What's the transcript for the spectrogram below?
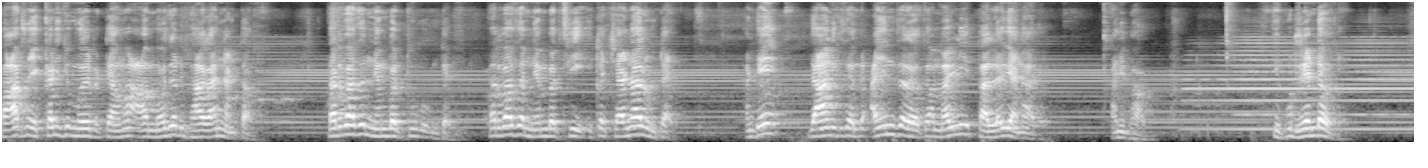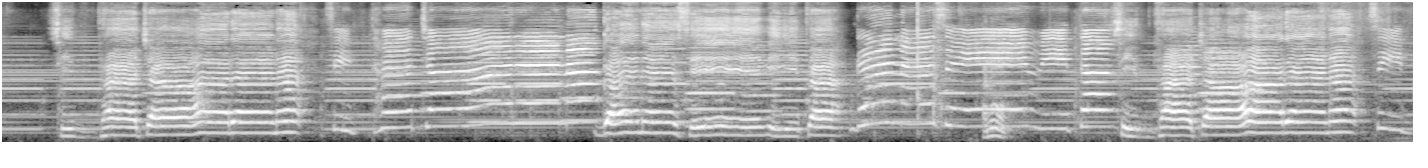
పాటను ఎక్కడి నుంచి మొదలు పెట్టామో ఆ మొదటి భాగాన్ని అంటాం. తర్వాత నెంబర్ టూ ఉంటుంది తర్వాత నెంబర్ త్రీ ఇట్లా చరణాలు ఉంటాయి. అంటే దానికి అయిన తర్వాత మళ్ళీ పల్లవి అనాలి అని భావం. ఇప్పుడు రెండవది. సిద్ధాచారణ సిద్ధచారణ గణ సేవిత సిద్ధాచారణ సిద్ధచారణ గణ సేవిత గణసేవిత సిద్ధి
